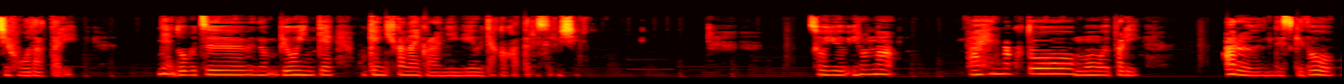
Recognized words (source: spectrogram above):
地方だったり、ね、動物の病院って保険効かないから人間より高かったりするし。そういういろんな大変なこともやっぱりあるんですけど、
